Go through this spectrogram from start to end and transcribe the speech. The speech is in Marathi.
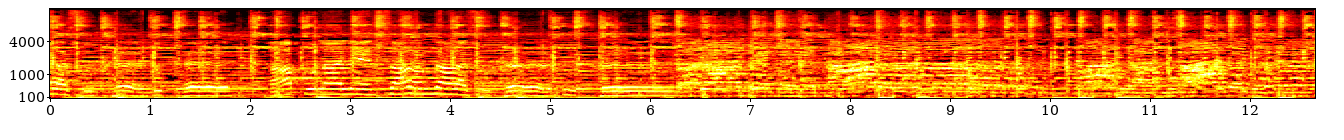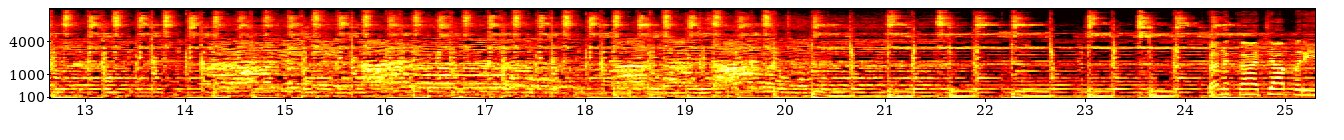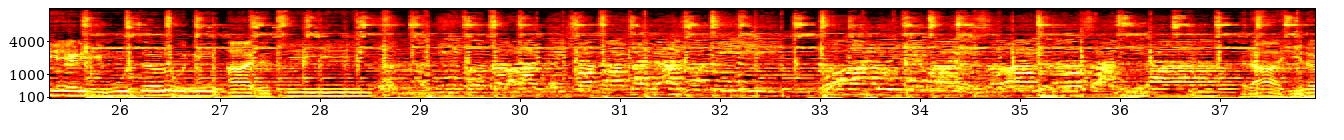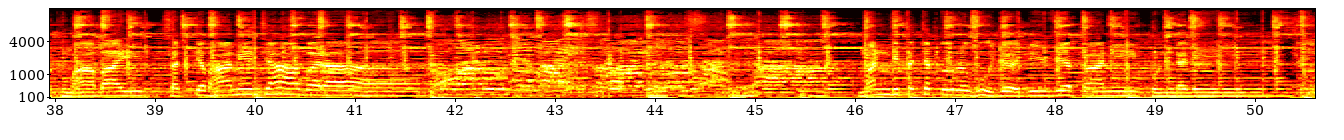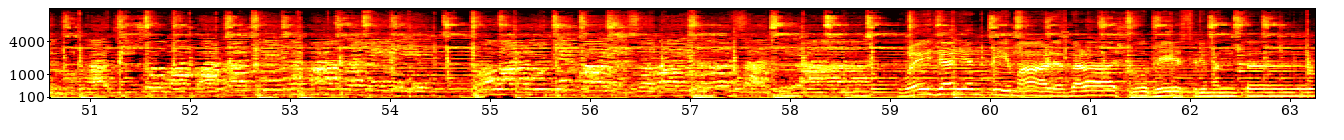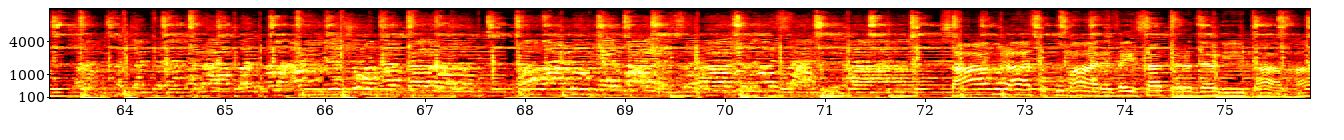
सुख दुःख. आपुलाले सांगा सुख दुःख. कनकाच्या परियेळी उजळून आरती. राही रखुमाबाई सत्यभामेच्या वरा. मंडित चतुर्भुज दिव्य कानी जयंती माळ गळा शोभे श्रीमंत सावळा सुकुमार जैसा करदळी भाभा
